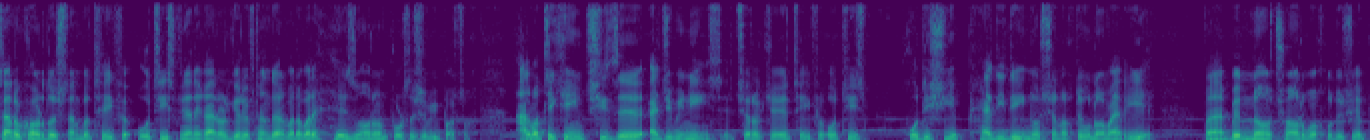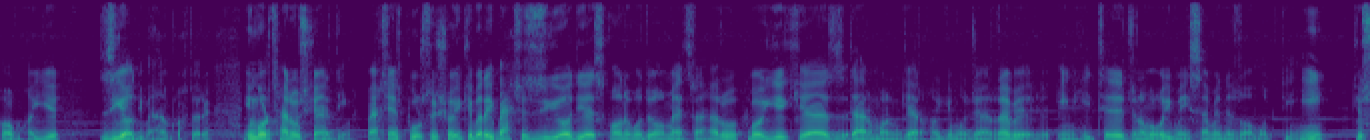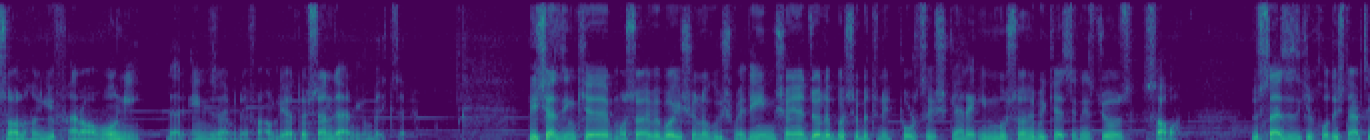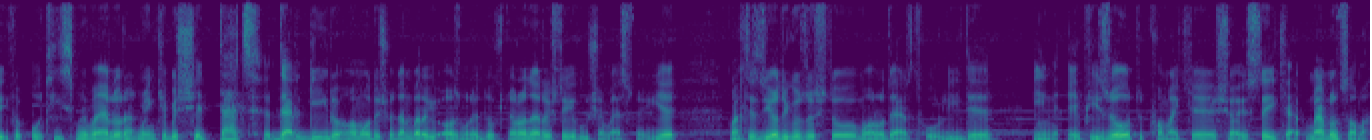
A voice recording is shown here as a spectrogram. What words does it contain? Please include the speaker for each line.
Speaker 1: سر و کار داشتن با طیف اوتیسم یعنی قرار گرفتن در برابر هزاران پرسش بیپاسخ. البته که این چیز عجیبی نیست چرا که طیف اوتیسم خودش یه پدیده ناشناخته و نامرئیه و به ناچار با خودش های زیادی به همراه داره. این بار تلاش کردیم. بخشی از پرسش هایی که برای بخش زیادی از خانواده ها مطرحه رو با یکی از درمانگرهای مجرب این هیته جناب آقای میسم نظام الدینی که سالهای فراوانی در این زمینه فعالیت داشتن در میون بگذاره. پیش از اینکه مصاحبه با ایشون رو گوش بدیم شاید جالب باشه بتونید پرسشگر این مصاحبه کسی نیست جز سامان. دوست عزیزی که خودش در طیف اوتیسم و علیرغم اینکه به شدت درگیر آماده شدن برای آزمون دکترا در رشته هوش مصنوعی وقت زیادی گذاشت و ما رو در تولید این اپیزود کمک شایسته ای کرد. ممنون سامان.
